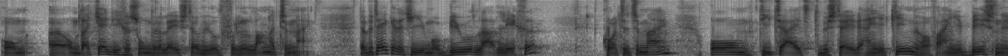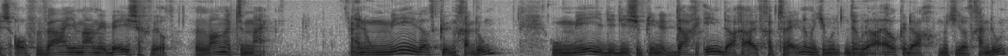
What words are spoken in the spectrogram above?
om, uh, omdat jij die gezondere leefstijl wilt voor de lange termijn. Dat betekent dat je je mobiel laat liggen korte termijn, om die tijd te besteden aan je kinderen of aan je business of waar je maar mee bezig wilt, lange termijn. En hoe meer je dat kunt gaan doen, hoe meer je die discipline dag in dag uit gaat trainen, want je moet natuurlijk wel elke dag moet je dat gaan doen.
